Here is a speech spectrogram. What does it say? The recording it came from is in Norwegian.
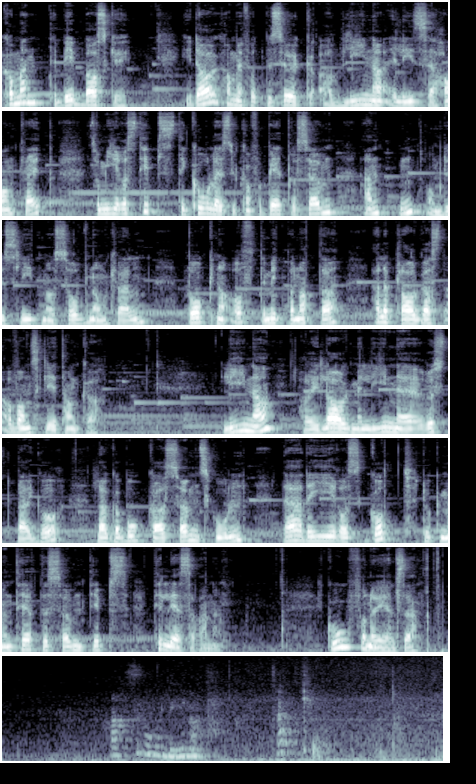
Velkommen til Bib Askøy. I dag har vi fått besøk av Lina Elise Hantveit, som gir oss tips til hvordan du kan få bedre søvn, enten om du sliter med å sovne om kvelden, våkner ofte midt på natta eller plages av vanskelige tanker. Lina har i lag med Line Rustbergård laga boka 'Søvnskolen', der det gir oss godt dokumenterte søvntips til leserne. God fornøyelse. Vær så god, Lina. Takk.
